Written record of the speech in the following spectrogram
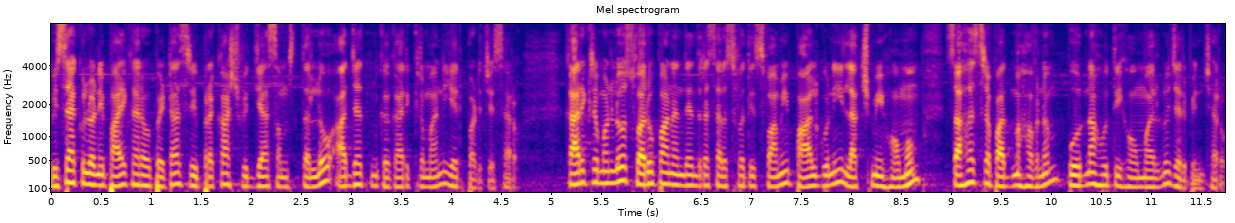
విశాఖలోని పాయకారావుపేట శ్రీ ప్రకాష్ విద్యా సంస్థల్లో ఆధ్యాత్మిక కార్యక్రమాన్ని ఏర్పాటు చేశారు. కార్యక్రమంలో స్వరూపానందేంద్ర సరస్వతి స్వామి పాల్గొని లక్ష్మీ హోమం సహస్ర పద్మహవనం పూర్ణాహుతి హోమాలను జరిపించారు.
